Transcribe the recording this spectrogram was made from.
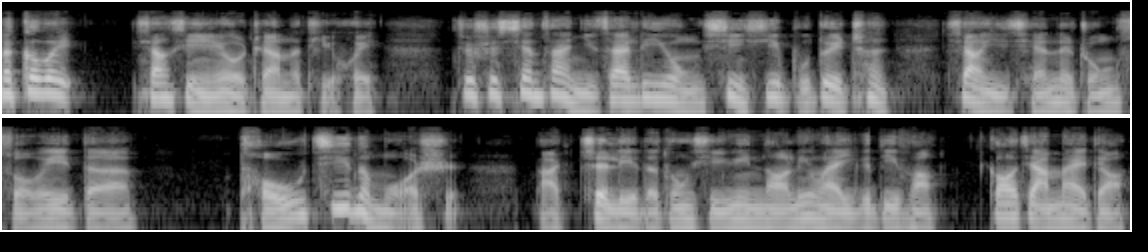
那各位。相信也有这样的体会，就是现在你在利用信息不对称，像以前那种所谓的投机的模式，把这里的东西运到另外一个地方高价卖掉，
